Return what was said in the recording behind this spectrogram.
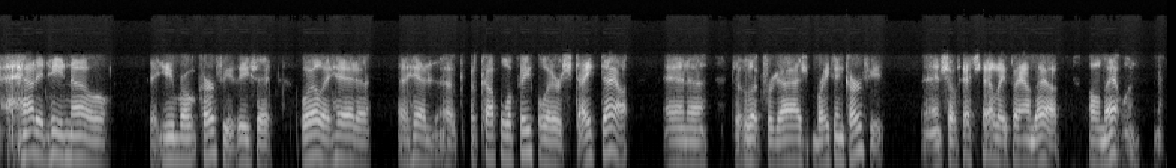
"How did he know that you broke curfew?" He said, "Well, they had a they had a, a couple of people that are staked out and uh, to look for guys breaking curfew, and so that's how they found out on that one."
